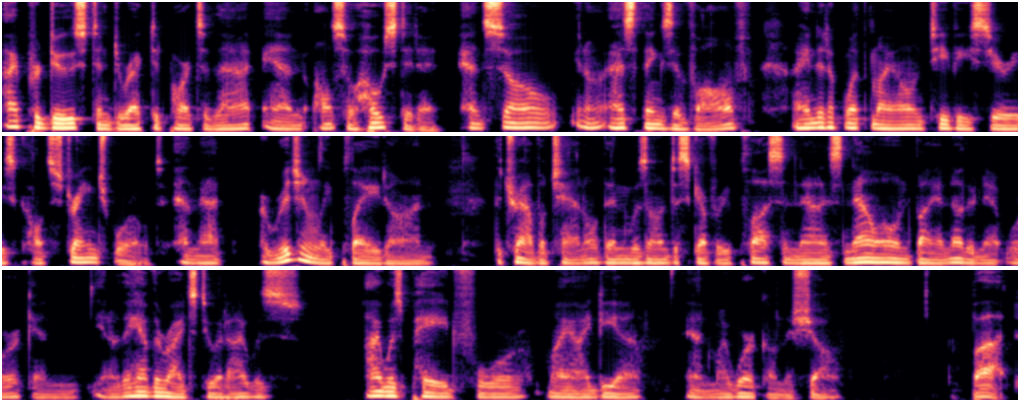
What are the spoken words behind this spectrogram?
I produced and directed parts of that and also hosted it. And so, you know, as things evolve, I ended up with my own TV series called Strange World. And that originally played on the Travel Channel, then was on Discovery Plus, and now is now owned by another network. And you know they have the rights to it. I was I was paid for my idea and my work on the show. But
